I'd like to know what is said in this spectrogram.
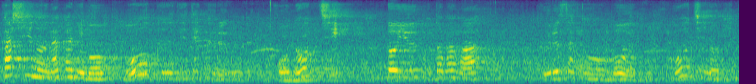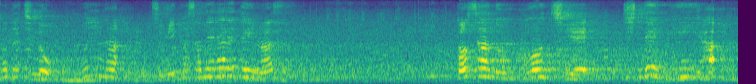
歌詞の中にも多く出てくる「この地」という言葉はふるさとを思う高知の人たちの思いが積み重ねられています。土佐の高知へ来てみいや。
